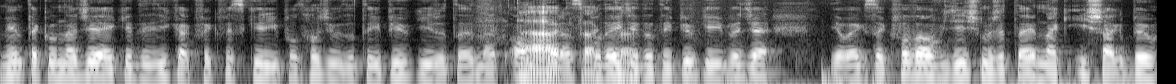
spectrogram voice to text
Miałem taką nadzieję, kiedy Lika Kwekweskiri podchodził do tej piłki, że to jednak on Tak, teraz tak, podejdzie tak. do tej piłki i będzie ją egzekwował. Widzieliśmy, że to jednak Iszak był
